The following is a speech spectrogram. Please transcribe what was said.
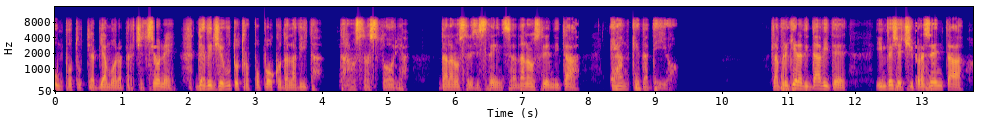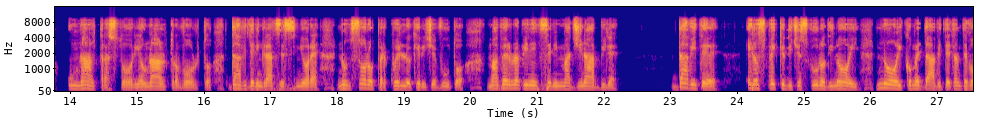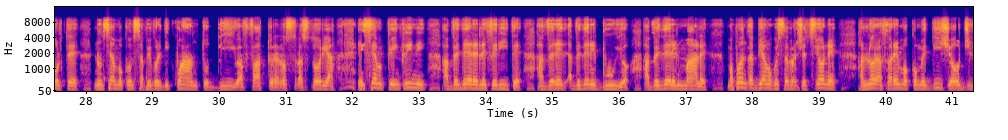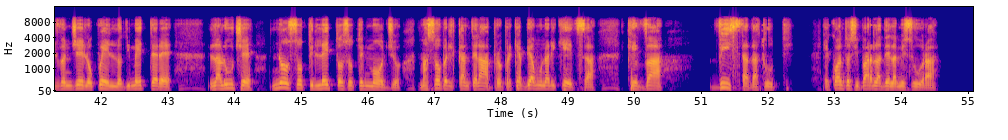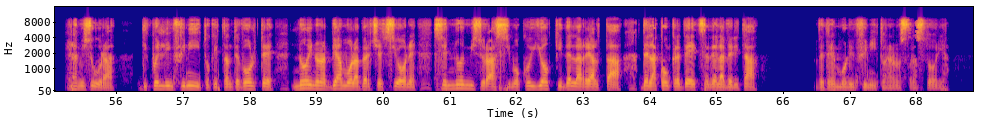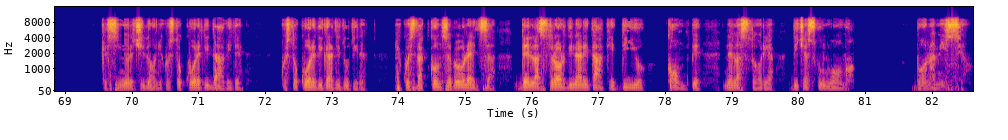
un po' tutti abbiamo la percezione di aver ricevuto troppo poco dalla vita, dalla nostra storia, dalla nostra esistenza, dalla nostra identità e anche da Dio. La preghiera di Davide invece ci presenta un'altra storia, un altro volto. Davide ringrazia il Signore non solo per quello che ha ricevuto, ma per una pienezza inimmaginabile. Davide è lo specchio di ciascuno di noi. Noi, come Davide, tante volte non siamo consapevoli di quanto Dio ha fatto nella nostra storia e siamo più inclini a vedere le ferite, a, vedere, a vedere il buio, a vedere il male. Ma quando abbiamo questa percezione, allora faremo come dice oggi il Vangelo, quello di mettere la luce non sotto il letto, sotto il moggio, ma sopra il candelabro, perché abbiamo una ricchezza che va vista da tutti. E quando si parla della misura, è la misura di quell'infinito che tante volte noi non abbiamo la percezione. Se noi misurassimo con gli occhi della realtà, della concretezza e della verità, vedremmo l'infinito nella nostra storia. Che il Signore ci doni questo cuore di Davide, questo cuore di gratitudine e questa consapevolezza della straordinarietà che Dio compie nella storia di ciascun uomo. Buona missione.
